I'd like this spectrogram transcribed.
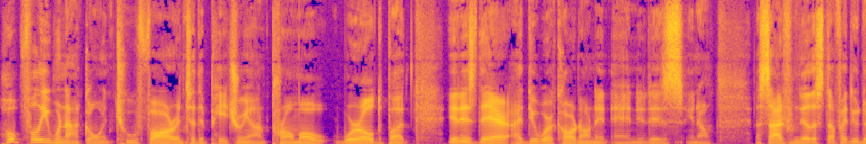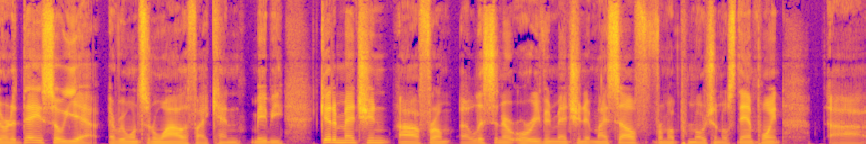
Hopefully, we're not going too far into the Patreon promo world, but it is there. I do work hard on it, and it is, you know, aside from the other stuff I do during the day. So yeah, every once in a while, if I can maybe get a mention uh, from a listener or even mention it myself from a promotional standpoint, uh,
